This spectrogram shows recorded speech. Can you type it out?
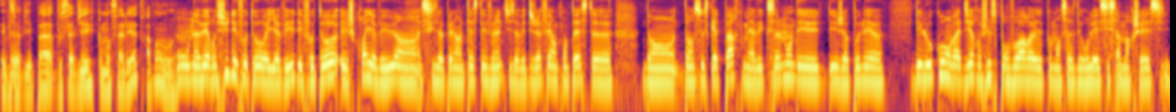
Et vous saviez pas, vous saviez comment ça allait être avant On avait reçu des photos, ouais, il y avait eu des photos et je crois il y avait eu un, ce qu'ils appellent un test event. Ils avaient déjà fait un contest euh, dans, dans ce skatepark, mais avec seulement des, des japonais, euh, des locaux, on va dire, juste pour voir euh, comment ça se déroulait, si ça marchait. Si...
